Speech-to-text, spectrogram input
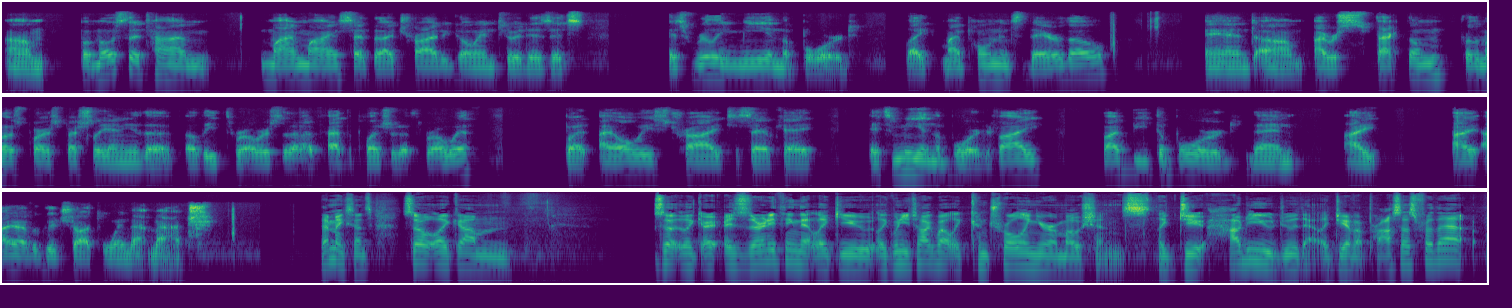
um, but most of the time, my mindset that I try to go into it is it's it's really me and the board. Like my opponent's there though, and um, I respect them for the most part, especially any of the elite throwers that I've had the pleasure to throw with. But I always try to say, okay, it's me and the board. If I if I beat the board, then I I, I have a good shot to win that match. That makes sense. So like um so like is there anything that like you like when you talk about like controlling your emotions like do you how do you do that like do you have a process for that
